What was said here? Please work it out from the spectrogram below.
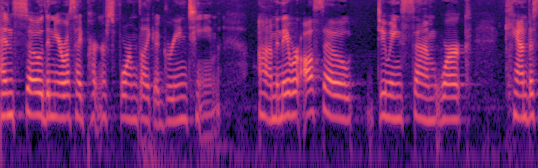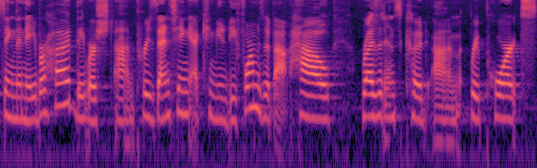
and so the Near West Side partners formed like a green team. Um, and they were also doing some work canvassing the neighborhood. They were um, presenting at community forums about how residents could um, report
